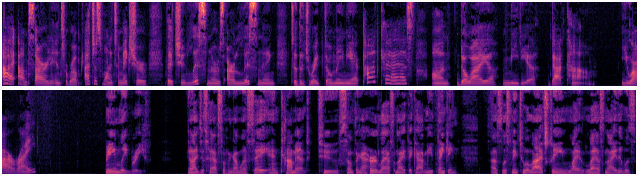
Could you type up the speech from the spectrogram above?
I, I'm sorry to interrupt. I just wanted to make sure that you listeners are listening to the Drapetomaniac podcast on doayamedia.com. You are, right? extremely brief. And I just have something I want to say and comment to something I heard last night that got me thinking. I was listening to a live stream last night. It was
